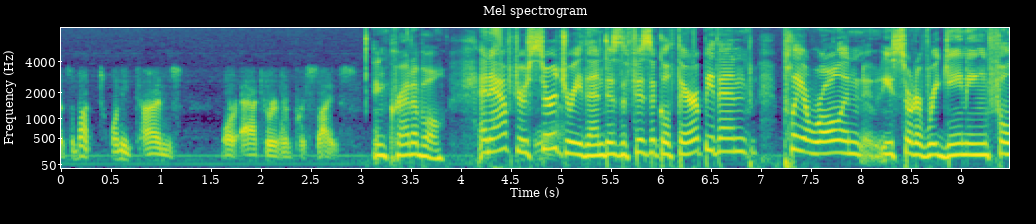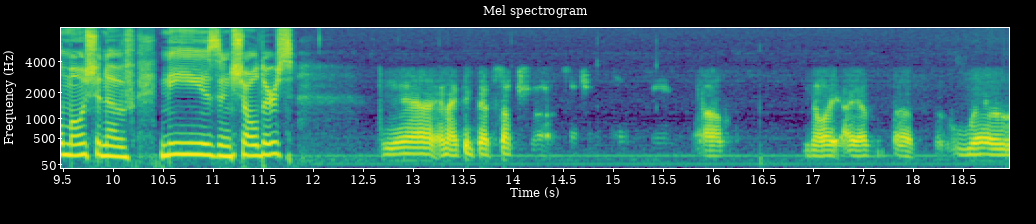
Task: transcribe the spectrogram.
it's about twenty times more accurate and precise. Incredible. And after yeah. surgery, then does the physical therapy then play a role in you sort of regaining full motion of knees and shoulders? Yeah, and I think that's such uh, such an important thing. Um, you know, I, I have uh, rare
